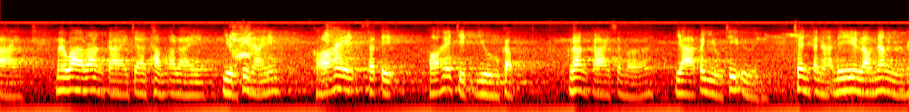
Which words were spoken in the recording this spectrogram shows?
กาย ไม่ว่าร่างกายจะทำอะไรอยู่ที่ไหน ขอให้สติขอให้จิตอยู่กับร่างกายเสมอ อย่าไปอยู่ที่อื่น เช่นขณะนี้เรานั่งอยู่ใน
